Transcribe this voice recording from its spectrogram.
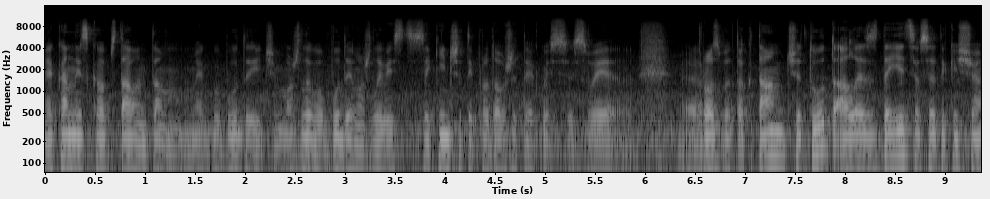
яка низка обставин там якби буде, і чи можливо буде можливість закінчити, продовжити якось своє е, розвиток там чи тут. Але здається, все-таки, що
